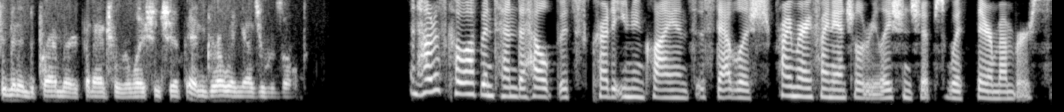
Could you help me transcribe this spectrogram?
cementing the primary financial relationship and growing as a result. And how does Co-op intend to help its credit union clients establish primary financial relationships with their members?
